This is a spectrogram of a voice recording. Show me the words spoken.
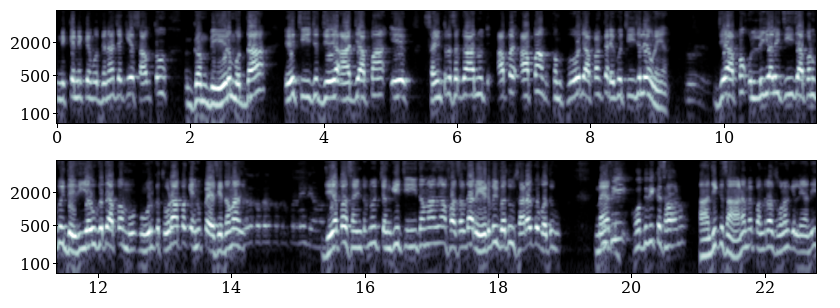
ਨਿੱਕੇ ਨਿੱਕੇ ਮੁੱਦੇ ਨਾ ਚੱਕੀਏ, ਸਭ ਤੋਂ ਗੰਭੀਰ ਮੁੱਦਾ ਇਹ ਚੀਜ਼ ਜੇ ਅੱਜ ਆਪਾਂ ਇਹ ਸੈਂਟਰ ਸਰਕਾਰ ਨੂੰ ਆਪਾਂ ਆਪਾਂ ਕੰਪੋਜ਼ ਆਪਾਂ ਘਰੇ ਕੋਈ ਚੀਜ਼ ਲਿਆਉਣੇ ਆ। ਜੇ ਆਪਾਂ ਉੱਲੀ ਵਾਲੀ ਚੀਜ਼ ਆਪਾਂ ਨੂੰ ਕੋਈ ਦੇ ਦੀ ਜਾਊਗਾ ਤੇ ਆਪਾਂ ਮੂ- ਮੂਰਖ ਥੋੜਾ ਆਪਾਂ ਕਿਸੇ ਨੂੰ ਪੈਸੇ ਦੇਵਾਂਗੇ। ਬਿਲਕੁਲ ਬਿਲਕੁਲ ਬਿਲਕੁਲ ਨਹੀਂ ਲਿਆਵਾਂ ਜੇ ਆਪਾਂ ਸੈਂਟਰ ਨੂੰ ਚੰਗੀ ਚੀਜ਼ ਦੇਵਾਂਗੇ ਫਸਲ ਦਾ ਰੇਟ ਵੀ ਵਧੂ ਸਾਰਾ ਕੁਝ ਵਧੂ। ਮੈਂ ਤੁਸੀਂ ਖੁਦ ਵੀ ਕਿਸਾਨ ਹੋ? ਹਾਂਜੀ ਕਿਸਾਨ ਆ ਮੈਂ 15 16 ਕਿੱਲਿਆਂ ਦੀ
